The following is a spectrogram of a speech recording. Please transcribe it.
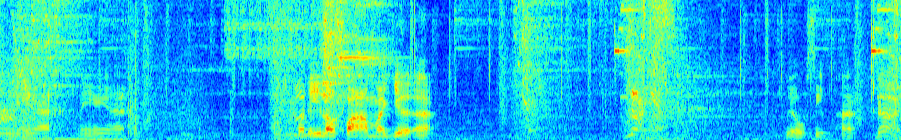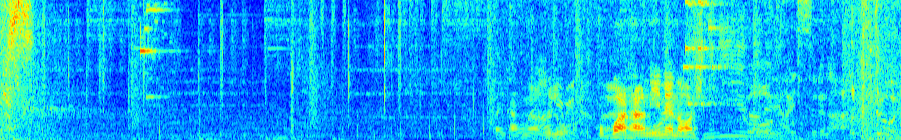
นี่ไง นี่ไง พอดีเราฟาร์มมาเยอะอะ Nice. เวลสิบฮะ Nice. ไปทางไหนไม่รู้ ผมว่าทางนี้แน่นอน Let's do it.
